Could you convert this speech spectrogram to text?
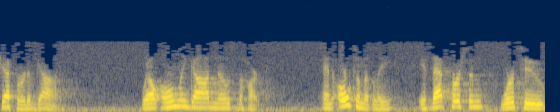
shepherd of God? Well, only God knows the heart. And ultimately, if that person were to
